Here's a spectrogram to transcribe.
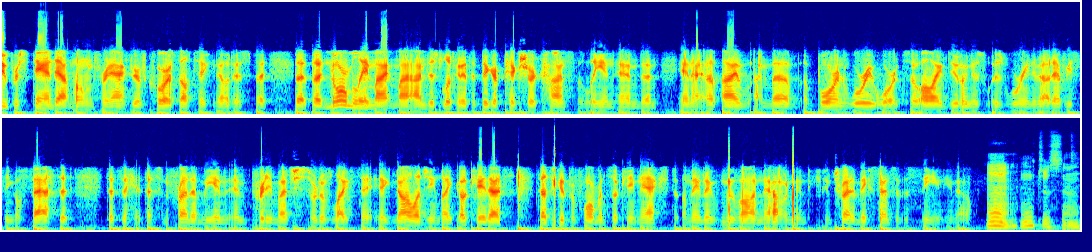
super standout moment for an actor, of course I'll take notice. But but but normally my, my I'm just looking at the bigger picture constantly, and and and, and I, I I'm a, a born worrywart, so all I'm doing is is worrying about every single facet that's a, that's in front of me, and, and pretty much sort of like say, acknowledging like okay that's that's a good performance. Okay, next, I'm gonna move on now and, and try to make sense of the scene. You know. Mm, interesting.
